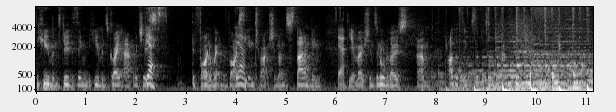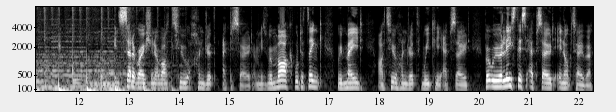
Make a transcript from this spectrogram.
the human to do the thing that humans great at, which is Yes. the final bit of advice, Yeah. the interaction, understanding Yeah. the emotions and all of those um, other things that we talked about. Celebration of our 200th episode, I mean, it's remarkable to think we've made our 200th weekly episode, but we released this episode in October,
